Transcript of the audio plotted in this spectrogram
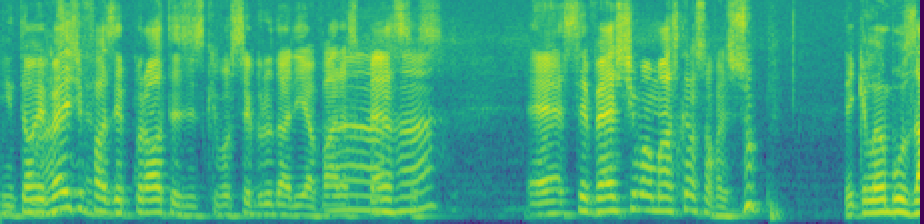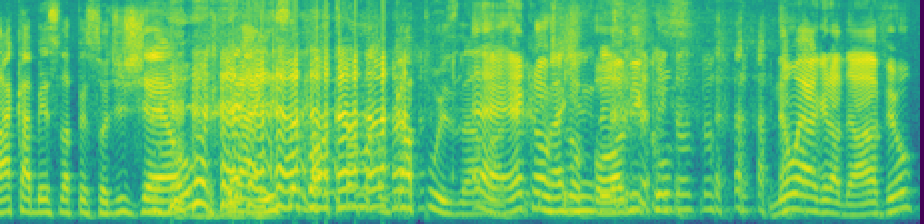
Então, ao invés de fazer próteses que você grudaria várias peças, é, você veste uma máscara só, faz zup, Tem que lambuzar a cabeça da pessoa de gel, e aí você bota o capuz, né? É, é claustrofóbico, não é agradável,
